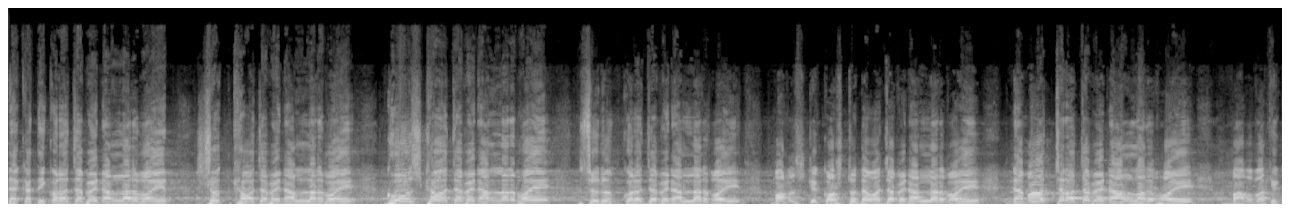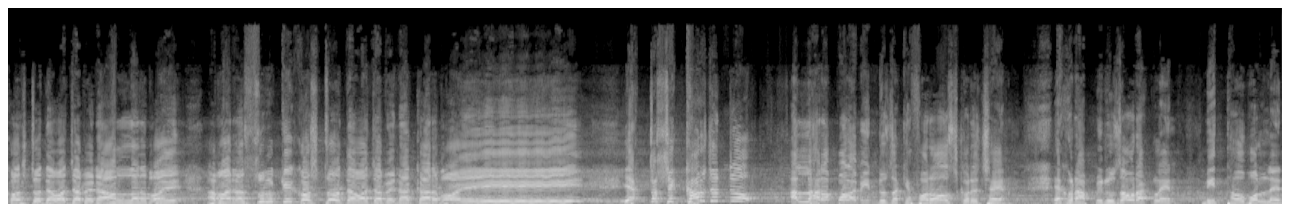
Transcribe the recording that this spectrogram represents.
ডাকাতি করা যাবে না আল্লাহর ভয়ে সুদ খাওয়া যাবে না আল্লাহর ভয়ে ঘুষ খাওয়া যাবে না আল্লাহর ভয়ে জুলুম করা যাবে না আল্লাহর ভয়ে মানুষকে কষ্ট দেওয়া যাবে না আল্লাহর ভয়ে নামাজ ছাড়া যাবে না আল্লাহর ভয়ে মা বাবাকে কষ্ট দেওয়া যাবে না, আল্লাহর ভয়ে, আমার রাসূলকে কষ্ট দেওয়া যাবে না, কার ভয়ে? একটা শিক্ষার জন্য আল্লাহ রাব্বুল আলামিন রোজাকে ফরজ করেছেন। এখন আপনি রোজাও রাখলেন, মিথ্যাও বললেন,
